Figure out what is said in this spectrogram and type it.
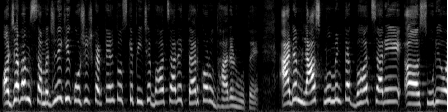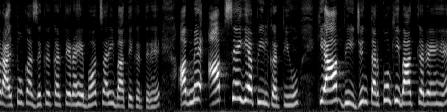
اور جب ہم سمجھنے کی کوشش کرتے ہیں تو اس کے پیچھے بہت سارے ترک اور ادھارن ہوتے ہیں۔ ایڈم لاسٹ مومنٹ تک بہت سارے سورے اور آیتوں کا ذکر کرتے رہے، بہت ساری باتیں کرتے رہے۔ اب میں آپ سے یہ اپیل کرتی ہوں کہ آپ بھی جن ترکوں کی بات کر رہے ہیں،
